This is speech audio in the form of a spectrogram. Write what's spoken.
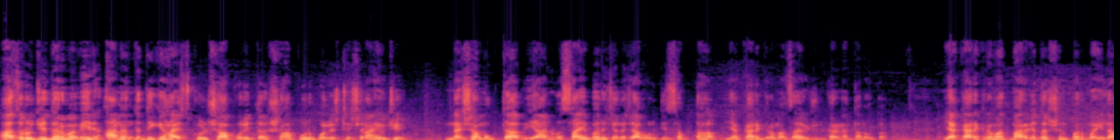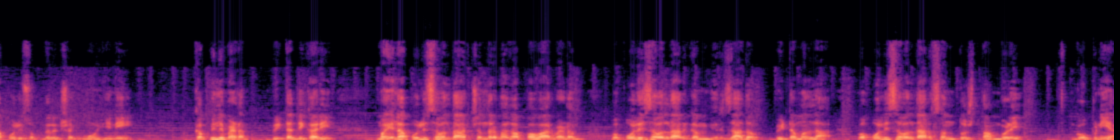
आज रोजी धर्मवीर आनंद दिघे हायस्कूल शहापूर इथं शहापूर पोलीस स्टेशन आयोजित नशामुक्त अभियान व सायबर जनजागृती सप्ताह या कार्यक्रमाचं आयोजन करण्यात आलं होतं. या कार्यक्रमात मार्गदर्शनपर महिला पोलीस उपनिरीक्षक मोहिनी कपिले मॅडम बीट अधिकारी महिला पोलीस हवालदार चंद्रभागा पवार मॅडम व पोलीस हवालदार गंभीर जाधव बीट अमलदार व पोलीस हवालदार संतोष तांबोळी गोपनीय.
